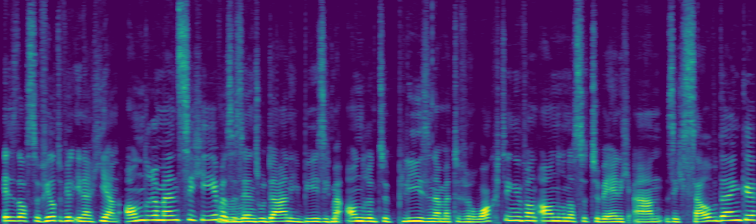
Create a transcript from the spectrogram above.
is dat ze veel te veel energie aan andere mensen geven. Mhm. Ze zijn zodanig bezig met anderen te pleasen en met de verwachtingen van anderen, dat ze te weinig aan zichzelf denken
